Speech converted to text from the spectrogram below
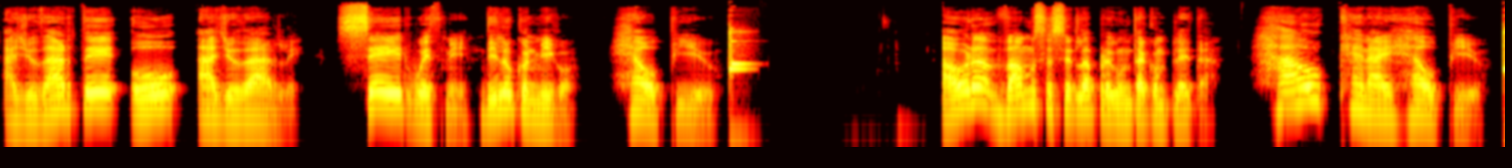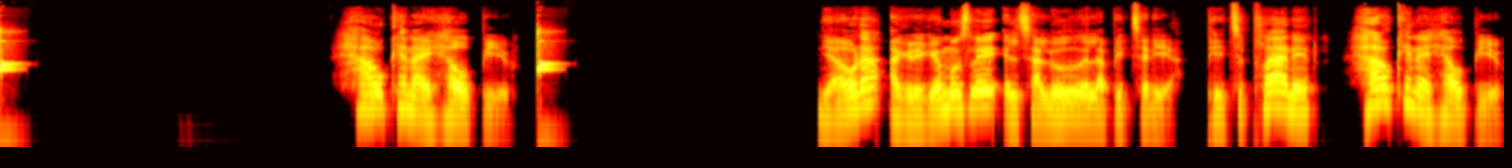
ayudarte o ayudarle. Say it with me, dilo conmigo. Help you. Ahora vamos a hacer la pregunta completa. How can I help you? How can I help you? Y ahora agreguémosle el saludo de la pizzería. Pizza Planet, how can I help you?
